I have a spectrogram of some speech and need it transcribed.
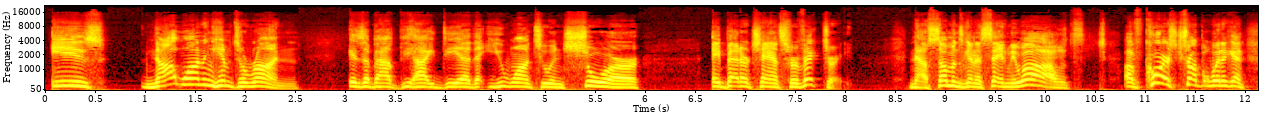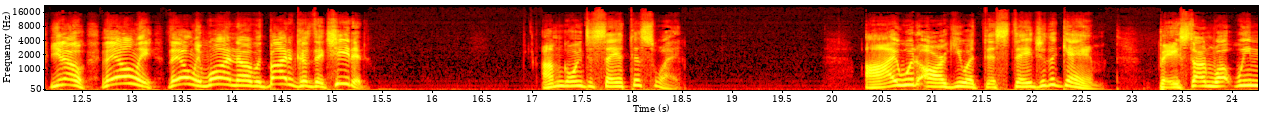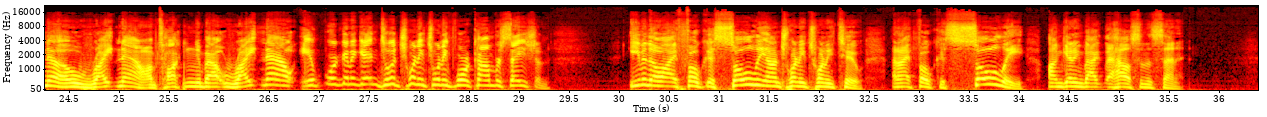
is not wanting him to run is about the idea that you want to ensure a better chance for victory. Now, someone's going to say to me, "Well, of course Trump will win again." You know, they only they only won uh, with Biden because they cheated. I'm going to say it this way. I would argue at this stage of the game, based on what we know right now, I'm talking about right now, if we're going to get into a 2024 conversation, even though I focus solely on 2022 and I focus solely on getting back the House and the Senate,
